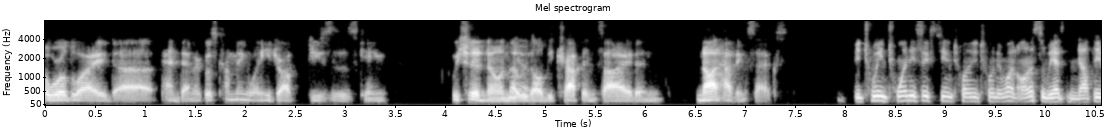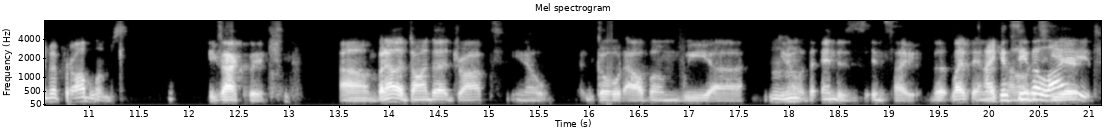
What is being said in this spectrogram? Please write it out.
a worldwide uh, pandemic was coming when he dropped Jesus is King. We should have known that Yeah. we'd all be trapped inside and not having sex. Between 2016 and 2021, honestly, we had nothing but problems. Exactly. Um, but now that Donda dropped, you know, GOAT album, we uh, you Mhm. know, the end is in sight. The light at the end I can see the is here. light.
